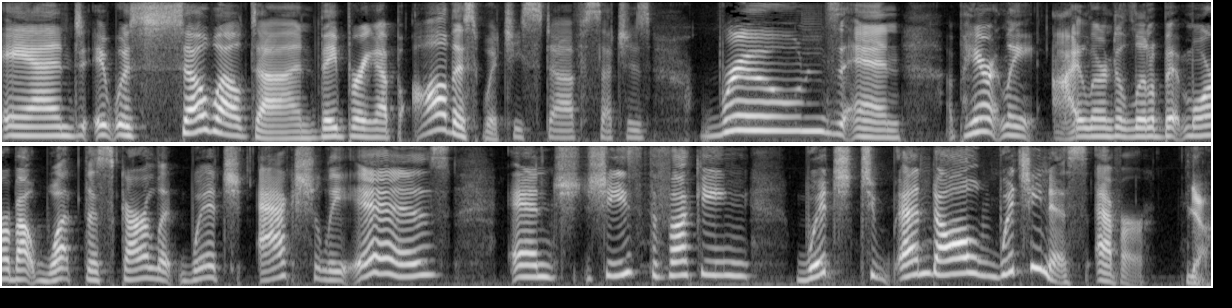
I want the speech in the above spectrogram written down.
And it was so well done. They bring up all this witchy stuff, such as runes. And apparently, I learned a little bit more about what the Scarlet Witch actually is. And sh- she's the fucking witch to end all witchiness ever. Yeah,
